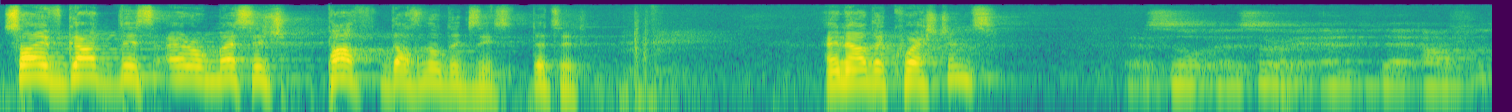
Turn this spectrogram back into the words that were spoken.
So I've got this error message, path does not exist. That's it. Any other questions? Uh, so, uh, sorry, and the output?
